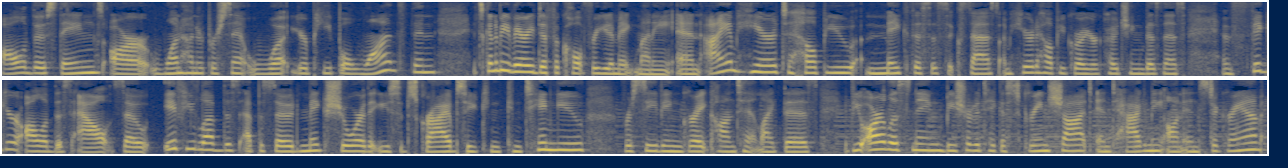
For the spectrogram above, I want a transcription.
all of those things are 100% what your people want, then it's going to be very difficult for you to make money. And I am here to help you make this a success. I'm here to help you grow your coaching business and figure all of this out. So if you love this episode, make sure that you subscribe so you can continue receiving great content like this. If you are listening, be sure to take a screenshot and tag me on Instagram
